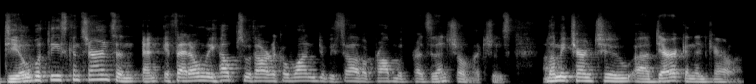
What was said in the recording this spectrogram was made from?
deal with these concerns? And, and if that only helps with Article One, do we still have a problem with presidential elections? Let me turn to uh, Derek and then Carolyn.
